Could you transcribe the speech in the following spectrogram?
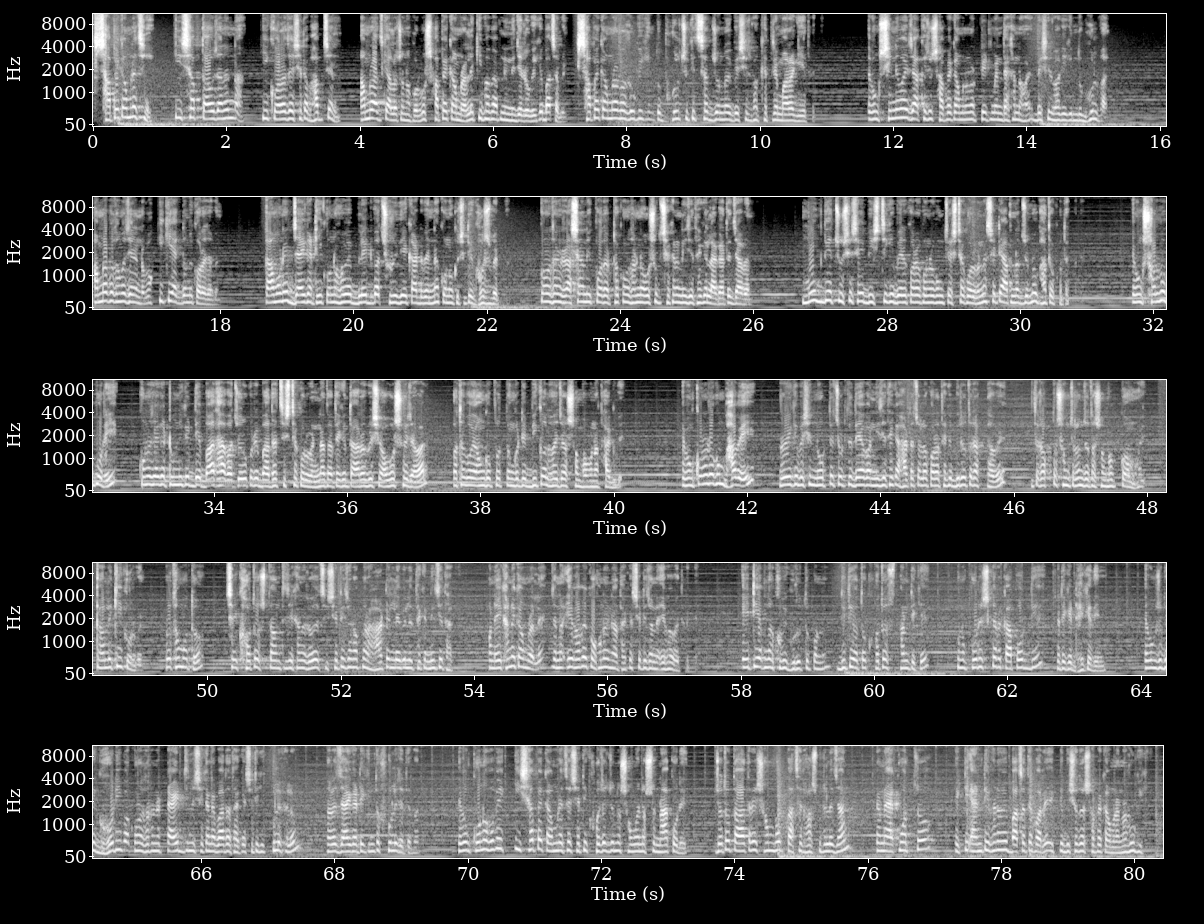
সাপে কামড়েছে? কি সাপ তাও জানেন না? কি করা যায় সেটা ভাবছেন? আমরা আজকে আলোচনা করব সাপে কামড়ালে কীভাবে আপনি নিজের রোগীকে বাঁচাবেন। সাপে কামড়ানোর রোগী কিন্তু ভুল চিকিৎসার জন্যই বেশিরভাগ ক্ষেত্রে মারা গিয়ে থাকে। এবং সিনেমায় যা কিছু সাপে কামড়ানোর ট্রিটমেন্ট দেখানো হয়, বেশিরভাগই কিন্তু ভুল ভুলভাল আমরা প্রথমে জেনে নেব কি কি একদমই করা যাবে কামড়ের জায়গাটি কোনোভাবে ব্লেড বা ছুরি দিয়ে কাটবেন না, কোনো কিছু দিয়ে ঘষবেন না। কোনো ধরনের রাসায়নিক পদার্থ, কোনো ধরনের ওষুধ সেখানে নিজে থেকে লাগাতে যাবেন। মুখ দিয়ে চুষে সেই বিষটিকে বের করার কোনো রকম চেষ্টা করবেন না, সেটা আপনার জন্য ঘাতক হতে পারে। এবং সর্বোপরি কোনো জায়গায় টুর্নিকেট দিয়ে বাধা বা জোর করে বাঁধার চেষ্টা করবেন না, তাতে কিন্তু আরও বেশি অবশ হয়ে যাওয়ার অথবা ওই অঙ্গ প্রত্যঙ্গটি বিকল হয়ে যাওয়ার সম্ভাবনা থাকবে। এবং কোনো রকমভাবেই রোগীকে বেশি নড়তে চড়তে দেওয়া বা নিজে থেকে হাঁটাচলা করা থেকে বিরত রাখতে হবে, যাতে রক্ত সঞ্চালন যথাসম্ভব কম হয়। তাহলে কি করবেন? প্রথমত সেই ক্ষত স্থানটি যেখানে রয়েছে, সেটি যেন আপনার হার্টের লেভেলে থেকে নিচে থাকে। মানে এখানে কামড়ালে যেন এভাবে কখনোই না থাকে, সেটি যেন এভাবে থাকে। এটি আপনার খুবই গুরুত্বপূর্ণ। দ্বিতীয়ত ক্ষত স্থানটিকে কোনো পরিষ্কার কাপড় দিয়ে সেটিকে ঢেকে দিন এবং যদি ঘড়ি বা কোনো ধরনের টাইট জিনিস সেখানে বাঁধা থাকে, সেটিকে খুলে ফেলুন, তাহলে জায়গাটি কিন্তু ফুলে যেতে পারে। এবং কোনোভাবে কী সাপে কামড়েছে সেটি খোঁজার জন্য সময় নষ্ট না করে যত তাড়াতাড়ি সম্ভব কাছের হসপিটালে যান, কেননা একমাত্র একটি অ্যান্টিভেনামে বাঁচাতে পারে একটি বিষধর সাপে কামড়ানো রুগীকে।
